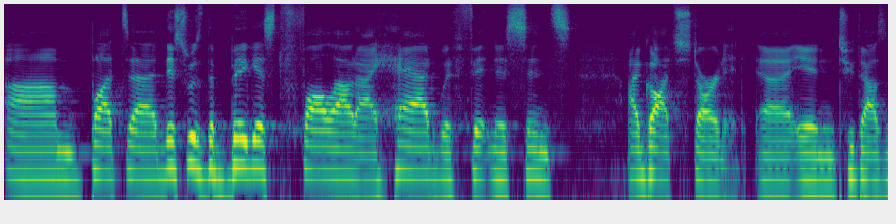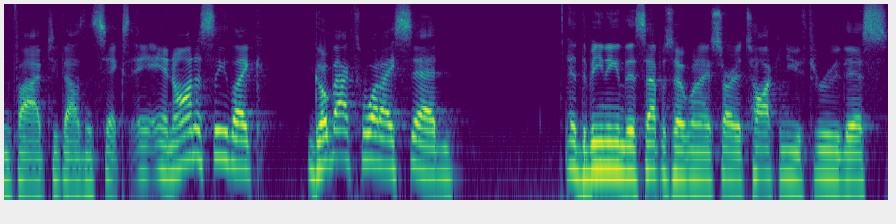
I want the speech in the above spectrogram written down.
Um, but uh, this was the biggest fallout I had with fitness since I got started uh, in 2005, 2006. And, and honestly, like, go back to what I said at the beginning of this episode when I started talking you through this,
